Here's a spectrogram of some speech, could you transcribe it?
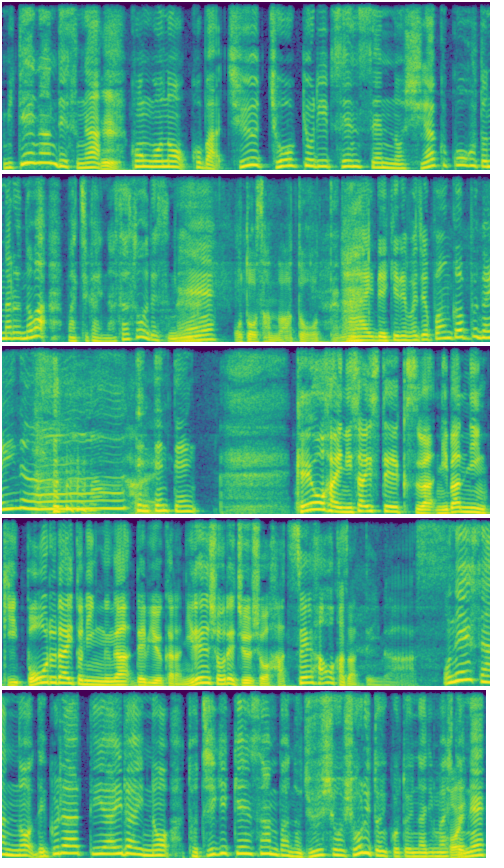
未定なんですが、ええ今後のコバ中長距離戦線の主役候補となるのは間違いなさそうですね。お父さんの後を追ってね。はい、できればジャパンカップがいいな てんてんてん。京王杯2歳ステークスは2番人気ボールライトニングがデビューから2連勝で重賞初制覇を飾っています。お姉さんのデグラーティア以来の栃木家産版の重賞勝利ということになりましたね。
